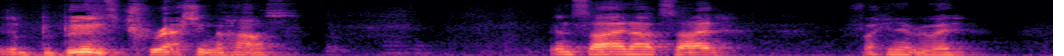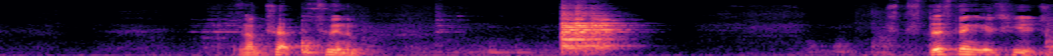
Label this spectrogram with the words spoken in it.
The baboons trashing the house. Inside, outside, fucking everywhere. And I'm trapped between them. This thing is huge.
